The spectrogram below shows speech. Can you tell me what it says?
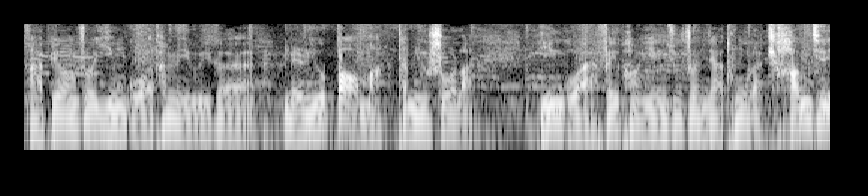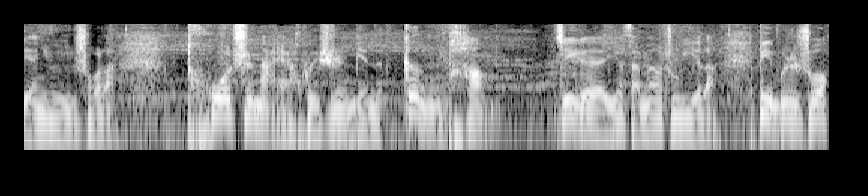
啊。比方说英国他们有一个《每日邮报》嘛，他们就说了。英国啊，肥胖研究专家通过了长期的研究就说了，脱脂奶啊会使人变得更胖。这个也咱们要注意了，并不是说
